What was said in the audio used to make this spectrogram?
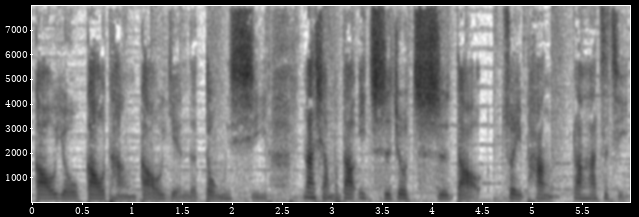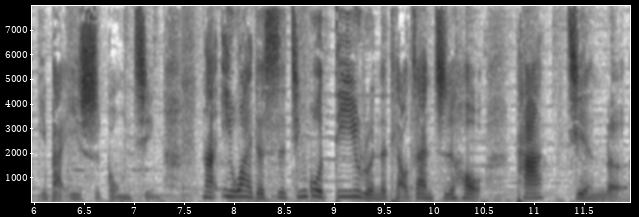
高油、高糖、高盐的东西。那想不到一吃就吃到最胖，让他自己一百一十公斤。那意外的是，经过第一轮的挑战之后，他减了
